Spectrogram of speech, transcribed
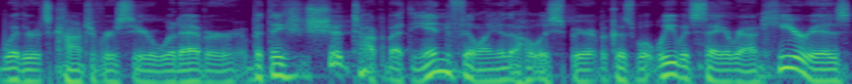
whether it's controversy or whatever. But they should talk about the infilling of the Holy Spirit because what we would say around here is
